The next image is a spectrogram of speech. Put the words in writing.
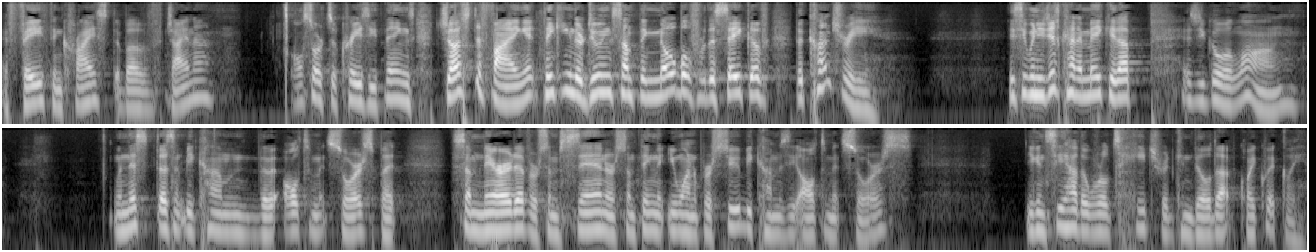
a faith in Christ above China all sorts of crazy things, justifying it, thinking they're doing something noble for the sake of the country. You see, when you just kind of make it up as you go along, when this doesn't become the ultimate source, but some narrative or some sin or something that you want to pursue becomes the ultimate source, you can see how the world's hatred can build up quite quickly.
